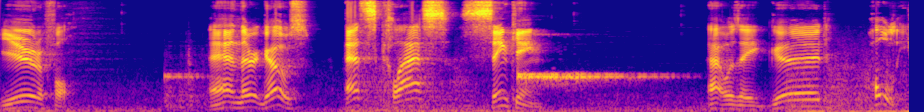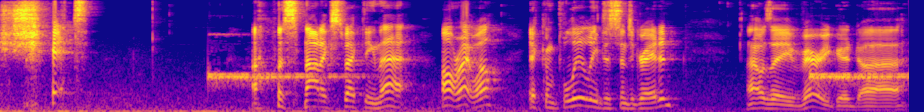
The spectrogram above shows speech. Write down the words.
Beautiful. And there it goes. S-class sinking. That was a good... Holy shit! I was not expecting that. All right, well, it completely disintegrated. That was a very good uh,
